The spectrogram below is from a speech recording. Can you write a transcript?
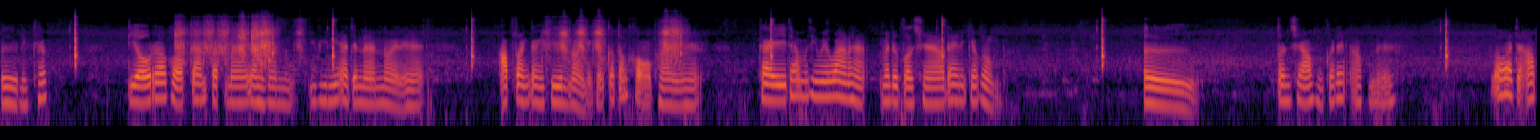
เออนะครับ เดี๋ยวเราขอการตัดไม้ก่อนกัน EP นี้อาจจะนานหน่อยนะฮะ อัพตอนกลางคืนหน่อยนะครับ ก็ต้องขออภัยนะฮะ ใครถ้าที่ไม่ว่างนะฮะ มาดูตอนเช้าได้นะครับผม เออ ตอนเช้าผมก็ได้อัพนะ ก็ว่าจะอัพ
